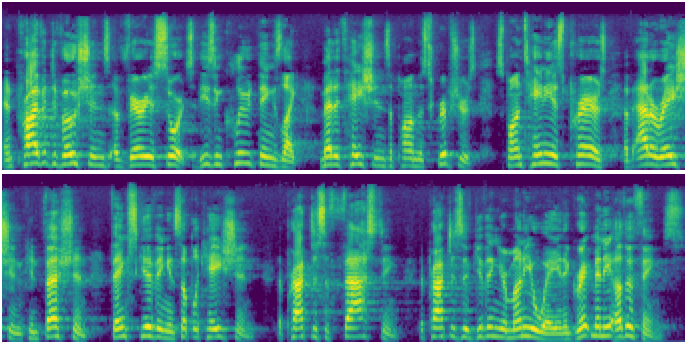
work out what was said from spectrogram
And private devotions of various sorts. These include things like meditations upon the scriptures, spontaneous prayers of adoration, confession, thanksgiving, and supplication, the practice of fasting, the practice of giving your money away, and a great many other things.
